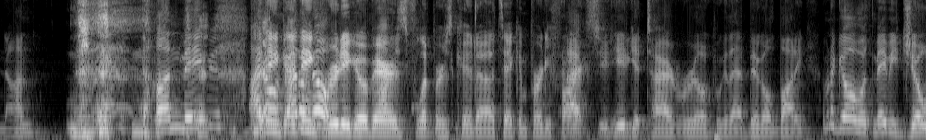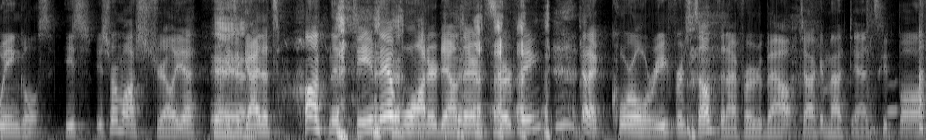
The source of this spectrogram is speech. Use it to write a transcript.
none. none, maybe. I, I think I, I, think know. Rudy Gobert's flippers could uh, take him pretty far. I, dude, he'd get tired real quick with that big old body. I'm gonna go with maybe Joe Ingles. He's he's from Australia. Yeah, he's yeah. a guy that's on the team. They have water down there and surfing. Got a coral reef or something I've heard about. Talking about dad's football.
